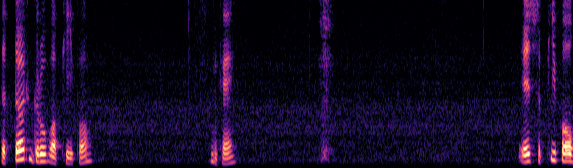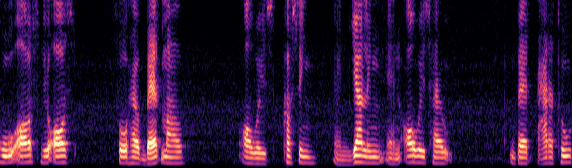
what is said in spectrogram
The third group of people okay is the people who also, also have bad mouth always cussing and yelling and always have bad attitude.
